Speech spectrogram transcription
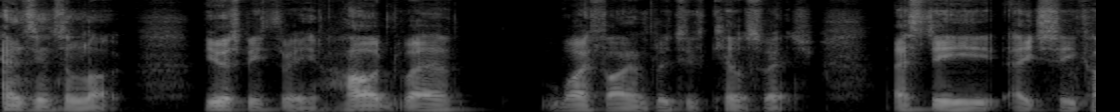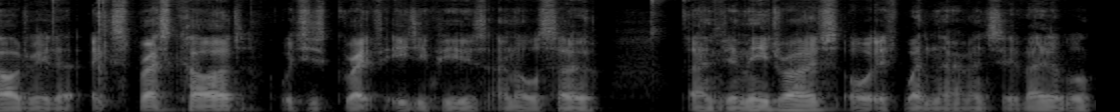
Kensington lock, USB 3, hardware, Wi-Fi and Bluetooth kill switch, SDHC card reader, Express card, which is great for eGPUs and also NVMe drives, or if when they're eventually available,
